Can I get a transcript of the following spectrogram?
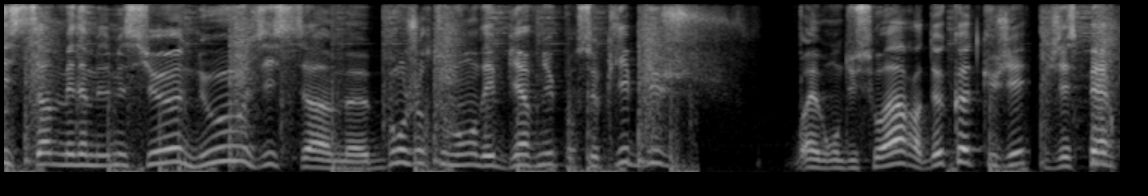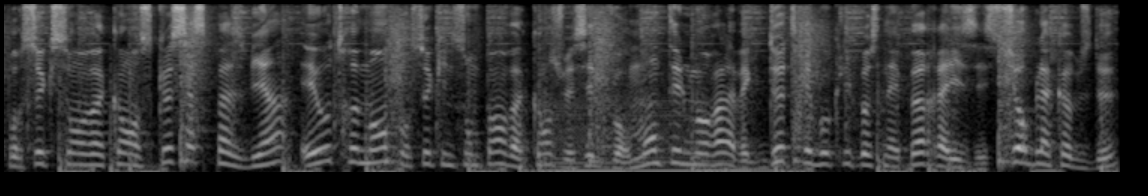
y sommes, mesdames et messieurs, nous y sommes. Bonjour tout le monde et bienvenue pour ce clip du... Ouais bon du soir de Code QG. J'espère pour ceux qui sont en vacances que ça se passe bien et autrement pour ceux qui ne sont pas en vacances je vais essayer de vous remonter le moral avec deux très beaux clips au sniper réalisés sur Black Ops 2.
